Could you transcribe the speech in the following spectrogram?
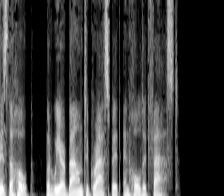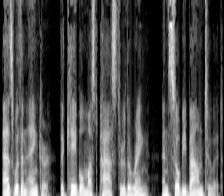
is the hope, but we are bound to grasp it and hold it fast. As with an anchor, the cable must pass through the ring, and so be bound to it.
